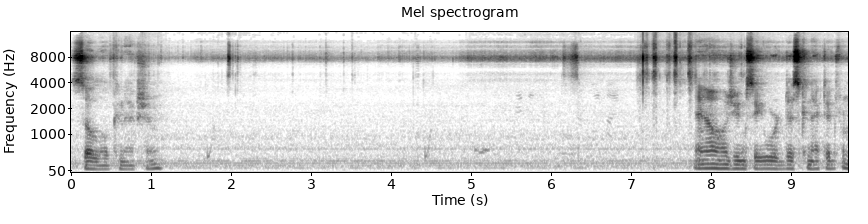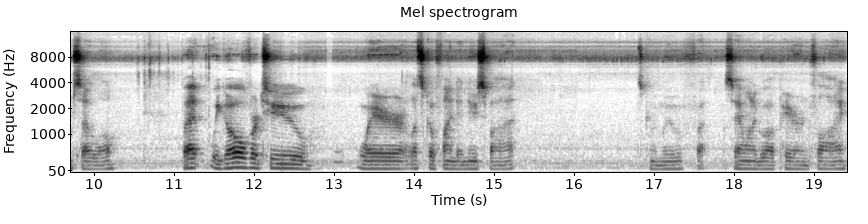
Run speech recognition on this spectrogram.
solo connection. Now as you can see we're disconnected from solo but we go over to where let's go find a new spot. It's going to move say I want to go up here and fly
